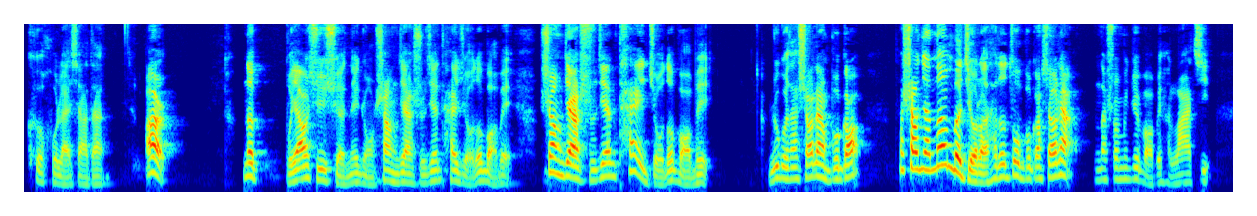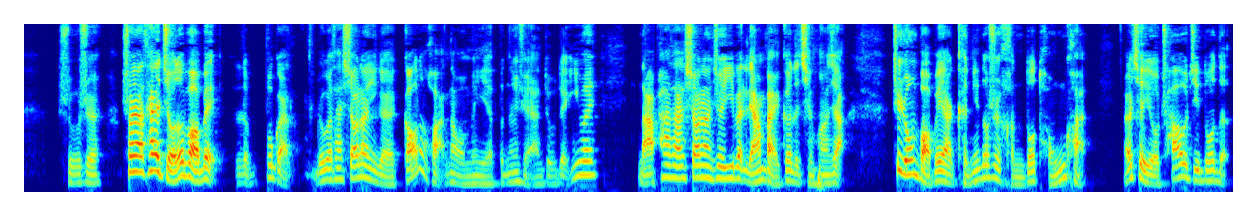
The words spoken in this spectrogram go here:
客户来下单。二，那不要去选那种上架时间太久的宝贝，上架时间太久的宝贝，如果它销量不高，它上架那么久了，它都做不高销量，那说明这宝贝很垃圾。是不是上架太久的宝贝？不管如果它销量一个高的话，那我们也不能选，对不对？因为哪怕它销量就一百两百个的情况下，这种宝贝啊，肯定都是很多同款，而且有超级多的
